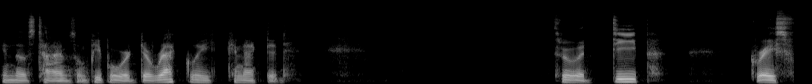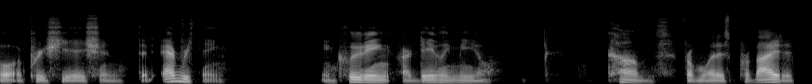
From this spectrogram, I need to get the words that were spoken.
In those times when people were directly connected through a deep, graceful appreciation that everything including our daily meal, comes from what is provided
